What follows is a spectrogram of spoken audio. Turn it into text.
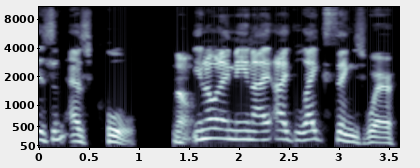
isn't as cool. No. You know what I mean? I, I like things where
